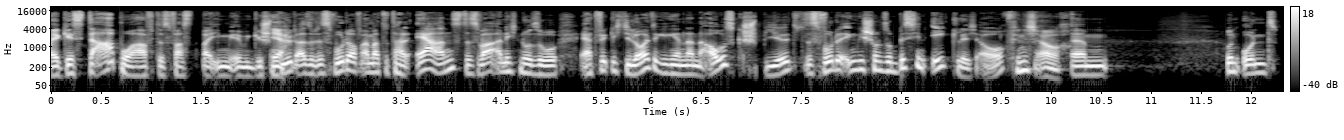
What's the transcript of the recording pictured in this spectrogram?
Gestapo-haftes fast bei ihm irgendwie gespürt. Ja. Also das wurde auf einmal total ernst. Das war nicht nur so, er hat wirklich die Leute gegeneinander ausgespielt. Das wurde irgendwie schon so ein bisschen eklig auch. Finde ich auch. Ähm, Und- und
